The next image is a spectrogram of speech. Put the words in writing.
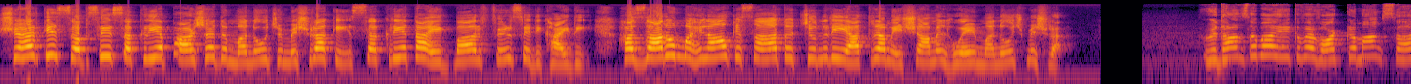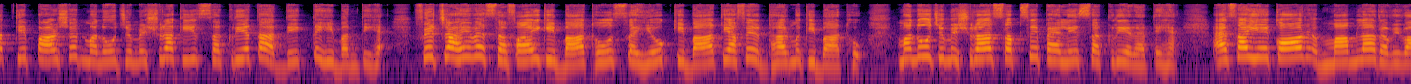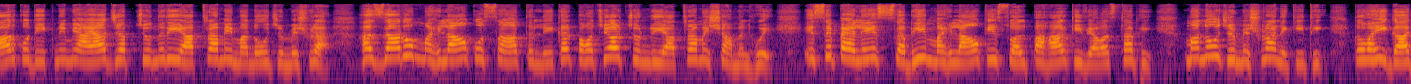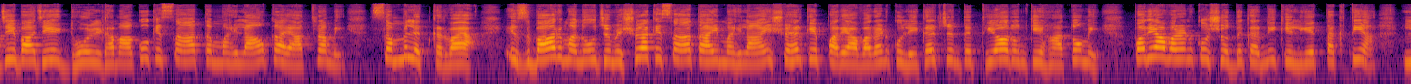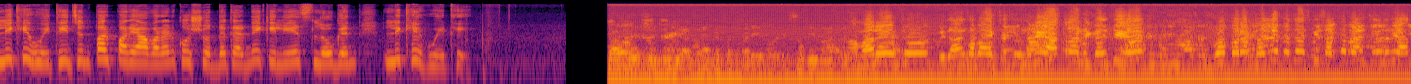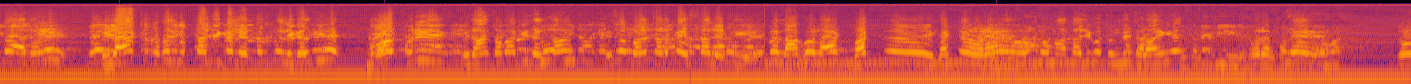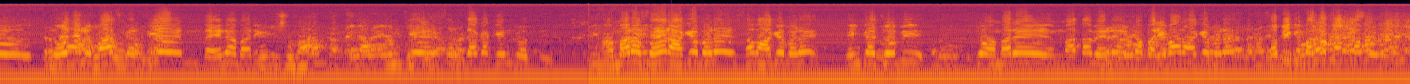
शहर के सबसे सक्रिय पार्षद मनोज मिश्रा की सक्रियता एक बार फिर से दिखाई दी। हज़ारों महिलाओं के साथ चुनरी यात्रा में शामिल हुए मनोज मिश्रा। विधानसभा एक व वार्ड क्रमांक सात के पार्षद मनोज मिश्रा की सक्रियता देखते ही बनती है। फिर चाहे वह सफ़ाई की बात हो, सहयोग की बात या फिर धर्म की बात हो, मनोज मिश्रा सबसे पहले सक्रिय रहते हैं। ऐसा ही एक और मामला रविवार को देखने में आया, जब चुनरी यात्रा में मनोज मिश्रा हज़ारों महिलाओं को साथ लेकर पहुँचे और चुनरी यात्रा में शामिल हुए। इससे पहले सभी महिलाओं की स्वल्पाहार की व्यवस्था भी मनोज मिश्रा ने की थी। तो वहीं गाजे बाजे ढोल ढमाकों के साथ महिलाओं का यात्रा में सम्मिलित करवाया। इस बार मनोज मिश्रा के साथ आई महिलाएँ शहर के पर्यावरण को लेकर चिंतित थी और उनके हाथों में पर्यावरण को शुद्ध करने के लिए तख्तियाँ लिखी हुई थी, जिन पर पर्यावरण को शुद्ध करने के लिए स्लोगन लिखे हुए थे। हमारे जो विधानसभा एक यात्रा निकलती है, वो पूरे मध्य प्रदेश की सबसे बड़ी चुनरी यात्रा आदरणीय विधायक सुदर्शन गुप्ता जी के नेतृत्व में निकलती है और पूरी विधानसभा की जनता इसमें बढ़ चढ़ के हिस्सा लेती है। इसमें लाखों लाख भक्त इकट्ठे हो रहे हैं और जो माता जी को चुंदी चढ़ाएँगे और अपने जो नौ दिन उपवास करती है बहन हमारी, उनके श्रद्धा का केंद्र होती है। हमारा शहर आगे बढ़े, सब आगे बढ़े, इनका जो भी, जो हमारे माता बहन, उनका परिवार आगे बढ़े, सभी के मनोकामना पूर्ण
